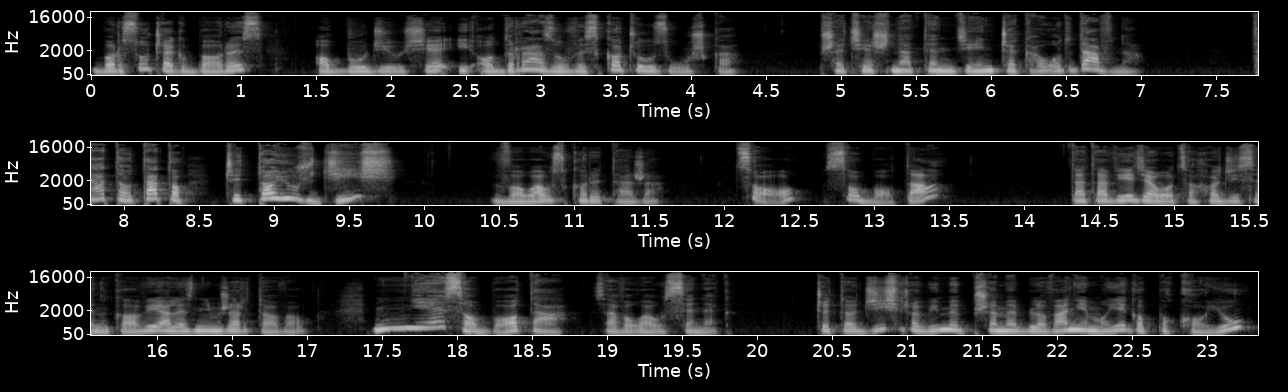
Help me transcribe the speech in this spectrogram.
Borsuczek Borys obudził się i od razu wyskoczył z łóżka. Przecież na ten dzień czekał od dawna. Tato, tato, czy to już dziś? wołał z korytarza. Co? Sobota? Tata wiedział o co chodzi synkowi, ale z nim żartował. Nie sobota, zawołał synek. Czy to dziś robimy przemeblowanie mojego pokoju?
